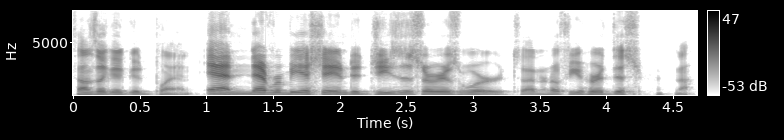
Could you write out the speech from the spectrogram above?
Sounds like a good plan. And never be ashamed of Jesus or His words. I don't know if you heard this or not,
